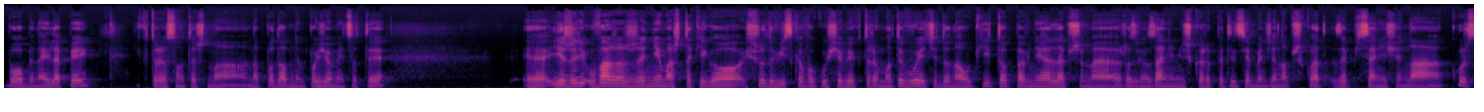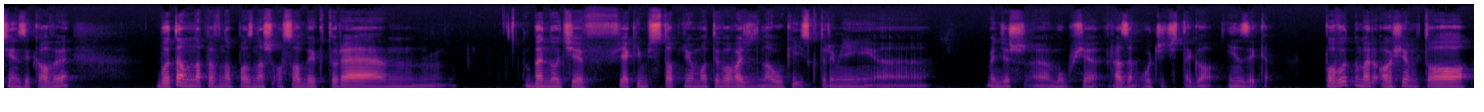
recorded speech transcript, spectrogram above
byłoby najlepiej i które są też na, na podobnym poziomie co ty. E, jeżeli uważasz, że nie masz takiego środowiska wokół siebie, które motywuje cię do nauki, to pewnie lepszym e, rozwiązaniem niż korepetycja będzie na przykład zapisanie się na kurs językowy, bo tam na pewno poznasz osoby, które mm, będą cię w jakimś stopniu motywować do nauki i z którymi e, będziesz mógł się razem uczyć tego języka. Powód numer 8 to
